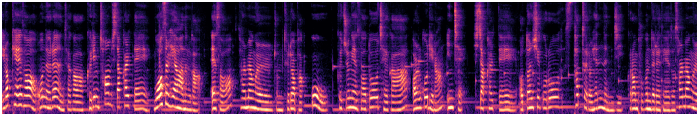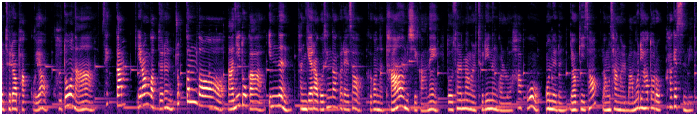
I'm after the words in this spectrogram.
이렇게 해서 오늘은 제가 그림 처음 시작할 때 무엇을 해야 하는가에서 설명을 좀 드려봤고, 그 중에서도 제가 얼굴이랑 인체 시작할 때 어떤 식으로 스타트를 했는지 그런 부분들에 대해서 설명을 드려봤고요. 구도나 색감? 이런 것들은 조금 더 난이도가 있는 단계라고 생각을 해서 그거는 다음 시간에 또 설명을 드리는 걸로 하고 오늘은 여기서 영상을 마무리하도록 하겠습니다.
